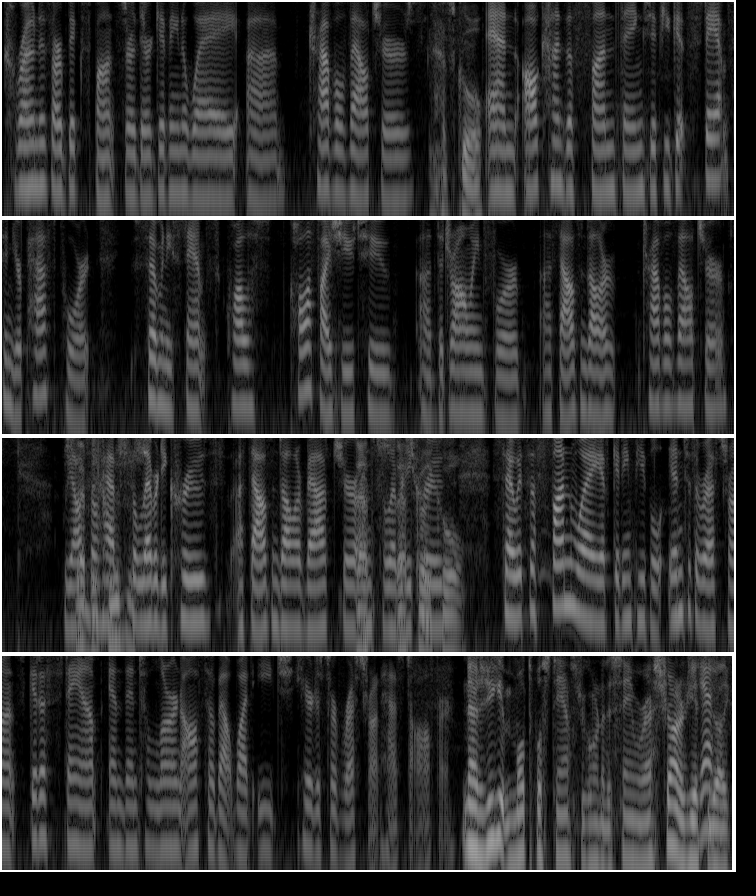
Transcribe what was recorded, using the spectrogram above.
Corona is our big sponsor. They're giving away uh, travel vouchers That's cool. and all kinds of fun things. If you get stamps in your passport, so many stamps quali- qualifies you to uh, the drawing for a thousand dollar travel voucher. We also have cruises. Celebrity Cruise, a thousand dollar voucher on Celebrity that's really Cruise. cool. So it's a fun way of getting people into the restaurants, get a stamp, and then to learn also about what each here to serve restaurant has to offer. Now, did you get multiple stamps for going to the same restaurant, or do you have to go like?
